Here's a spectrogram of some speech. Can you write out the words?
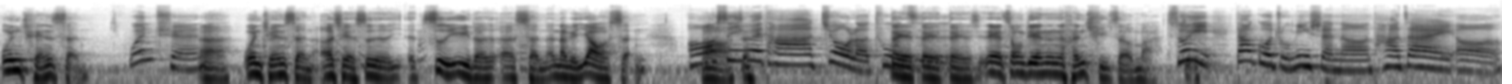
温泉神，温泉呃温泉神，而且是治愈的呃神的那个药神。哦，是因为他救了兔子。对对对，因为中间很曲折嘛。所以大国主命神呢，他在呃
